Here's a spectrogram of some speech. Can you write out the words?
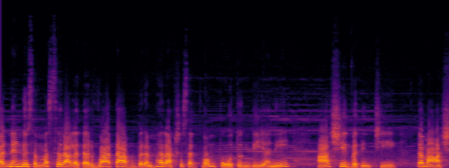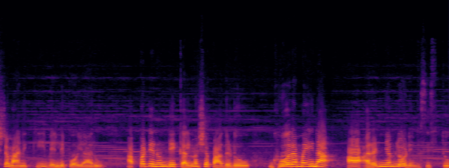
పన్నెండు సంవత్సరాల తర్వాత బ్రహ్మరాక్షసత్వం పోతుంది అని ఆశీర్వదించి తమ ఆశ్రమానికి వెళ్ళిపోయారు. అప్పటి నుండి కల్మషపాదుడు ఘోరమైన ఆ అరణ్యంలో నివసిస్తూ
